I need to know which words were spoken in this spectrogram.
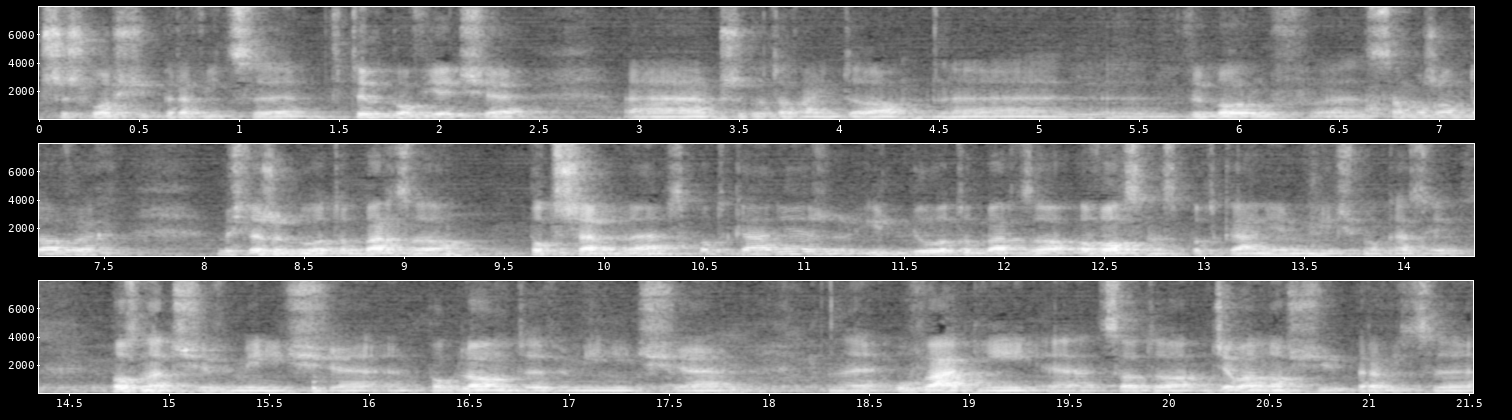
przyszłości prawicy w tym powiecie, e, przygotowań do e, e, wyborów e, samorządowych. Myślę, że było to bardzo potrzebne spotkanie i było to bardzo owocne spotkanie. Mieliśmy okazję poznać się, wymienić się e, poglądy, wymienić się e, uwagi e, co do działalności prawicy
